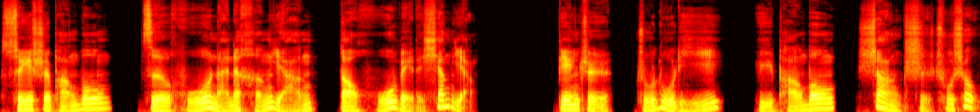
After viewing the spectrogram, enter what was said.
随侍庞翁自湖南的衡阳到湖北的襄阳，编制竹鹿离与庞翁上市出售，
